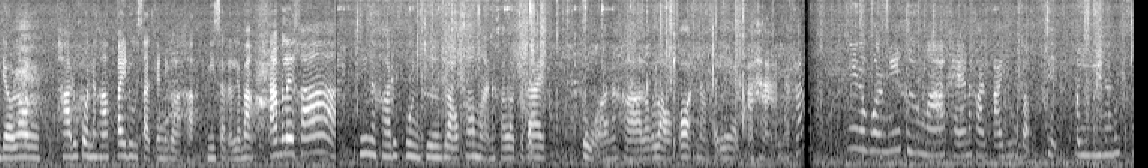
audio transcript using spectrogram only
เดี๋ยวเราพาทุกคนนะคะ ไปดูสัตว์กันดีกว่าค่ะ มีสัตว์อะไรบ้าง ตามมาเลยค่ะ นี่นะคะทุกคนคือเราเข้ามานะคะ เราจะได้ตั๋วนะคะ แล้วเราก็นำไปแลกอาหารนะคะ นี่ทุกคนนี่คือมาแคะนะคะ อายุแบบ 7 ปีนะทุกค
